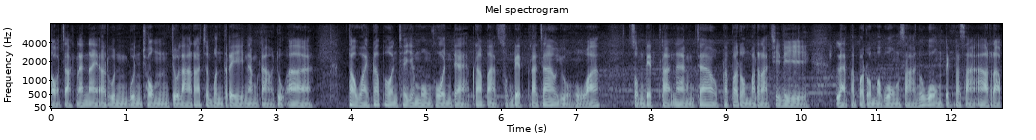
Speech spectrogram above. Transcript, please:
ต่อจากนั้นนายอรุณบุญชม จุฬาราชมนตรีนำกล่าวดุอาถวายพระพรชัยมงคลแด่พระบาทสมเด็จพระเจ้าอยู่หัว สมเด็จพระนางเจ้าพระบรมราชินี และพระบรมวงศานุวงศ์เป็นภาษาอาหรับ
